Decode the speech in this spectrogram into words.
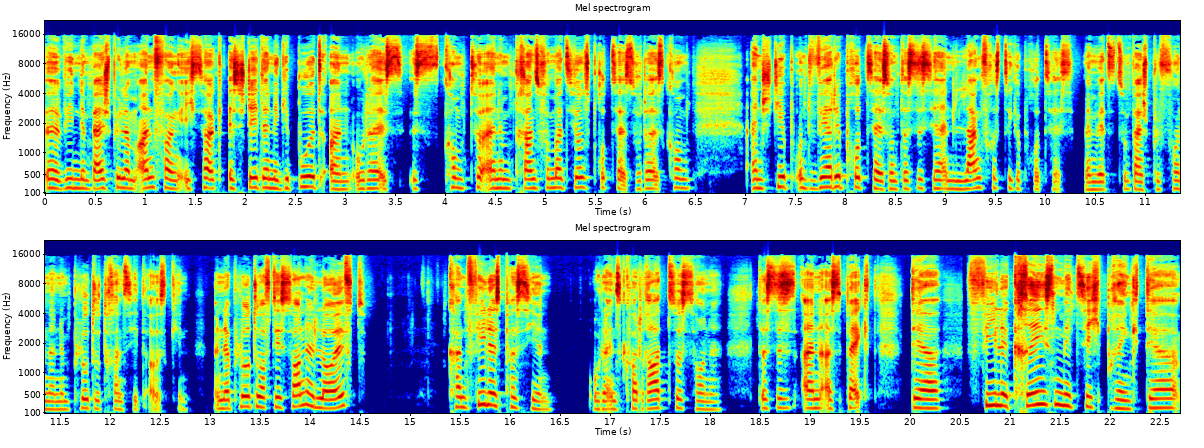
äh, wie in dem Beispiel am Anfang, ich sage, es steht eine Geburt an oder es, es kommt zu einem Transformationsprozess oder es kommt ein Stirb- und Werdeprozess und das ist ja ein langfristiger Prozess, wenn wir jetzt zum Beispiel von einem Pluto-Transit ausgehen. Wenn der Pluto auf die Sonne läuft, kann vieles passieren oder ins Quadrat zur Sonne. Das ist ein Aspekt, der viele Krisen mit sich bringt, der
